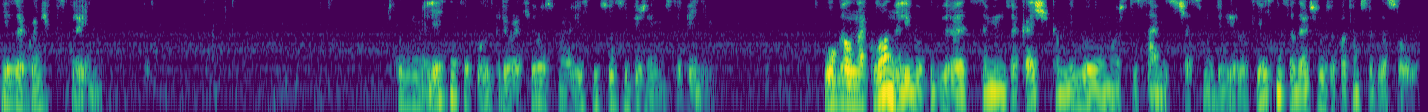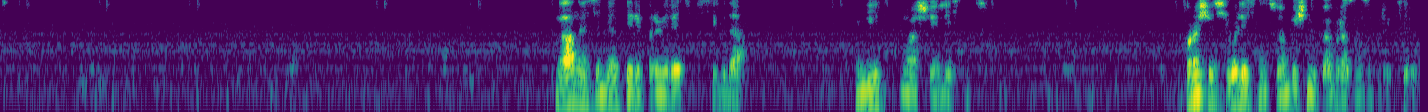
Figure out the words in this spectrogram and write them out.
и закончу построение. Чтобы меня лестница превратилась в мою лестницу с забежными ступенями. Угол наклона либо подбирается самим заказчиком, либо вы можете сами сейчас моделировать лестницу, а дальше уже потом согласовывать. Главное себя перепроверять всегда вид вашей лестницы. Проще всего лестницу обычную П-образно запроектировать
